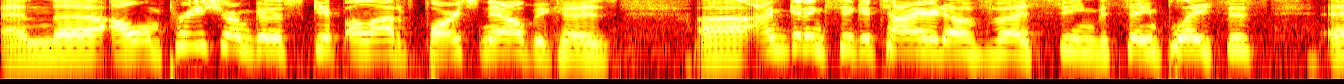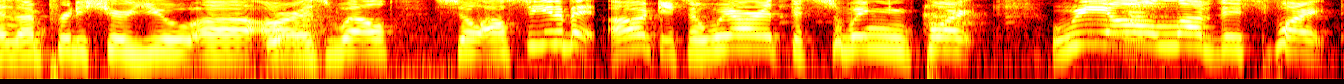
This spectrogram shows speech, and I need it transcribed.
And uh, I'm pretty sure I'm gonna skip a lot of parts now because uh, I'm getting sick and tired of uh, seeing the same places, and I'm pretty sure you uh, are as well. So I'll see you in a bit. Okay, so we are at the swinging part. We all love this part.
